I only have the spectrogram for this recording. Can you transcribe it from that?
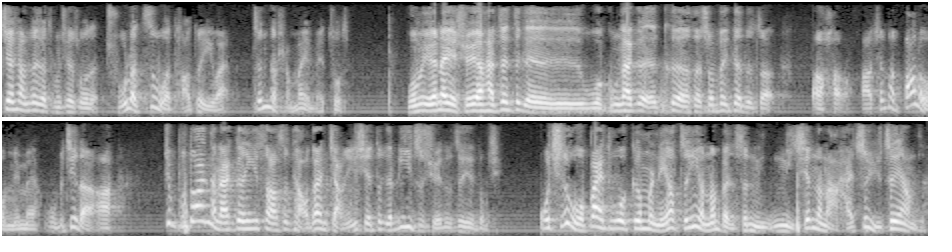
就像这个同学说的，除了自我陶醉以外，真的什么也没做成。我们原来有学员还在这个我公开课课和收费课的时候，哦，好，好像他报了我名没？我不记得啊，就不断的来跟伊斯老师挑战，讲一些这个励志学的这些东西。我其实我拜托哥们，你要真有那本事，你你现在哪还至于这样子？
